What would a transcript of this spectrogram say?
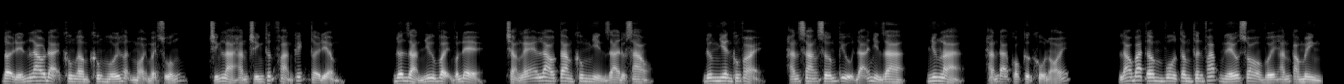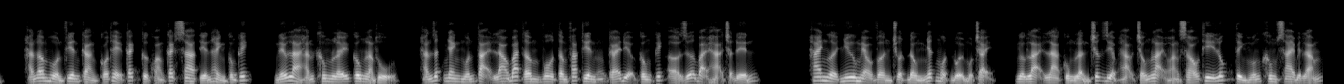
đợi đến lao đại không âm không hối hận mọi mệt xuống, chính là hắn chính thức phản kích thời điểm. Đơn giản như vậy vấn đề, chẳng lẽ lao tam không nhìn ra được sao? Đương nhiên không phải, hắn sáng sớm cựu đã nhìn ra, nhưng là, hắn đã có cực khổ nói lão bát âm vô tâm thân pháp nếu so với hắn cao minh, hắn âm hồn phiên càng có thể cách cực khoảng cách xa tiến hành công kích, nếu là hắn không lấy công làm thủ, hắn rất nhanh muốn tại lao bát âm vô tâm phát thiên cái địa công kích ở giữa bại hạ trận đến. Hai người như mèo vờn chuột đồng nhất một đuổi một chạy, ngược lại là cùng lần trước diệp hạo chống lại hoàng sáu thi lúc tình huống không sai biệt lắm,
